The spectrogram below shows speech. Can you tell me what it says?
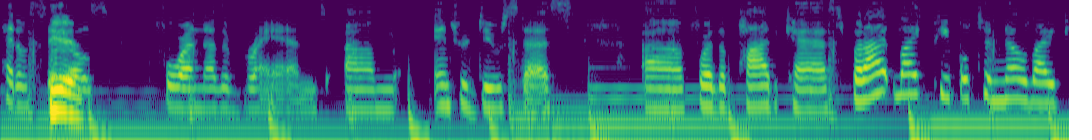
head of sales. Yeah. For another brand, um, introduced us uh, for the podcast. But I'd like people to know, like,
